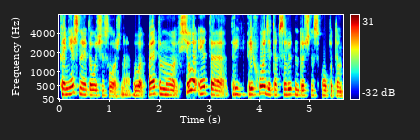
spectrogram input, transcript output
Конечно, это очень сложно. Вот, поэтому все это при, приходит абсолютно точно с опытом.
